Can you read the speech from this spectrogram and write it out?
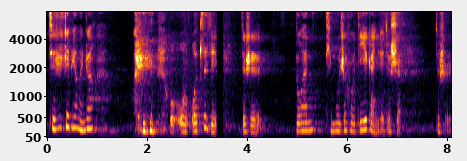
其实这篇文章，我我我自己就是读完题目之后，第一感觉就是，就是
